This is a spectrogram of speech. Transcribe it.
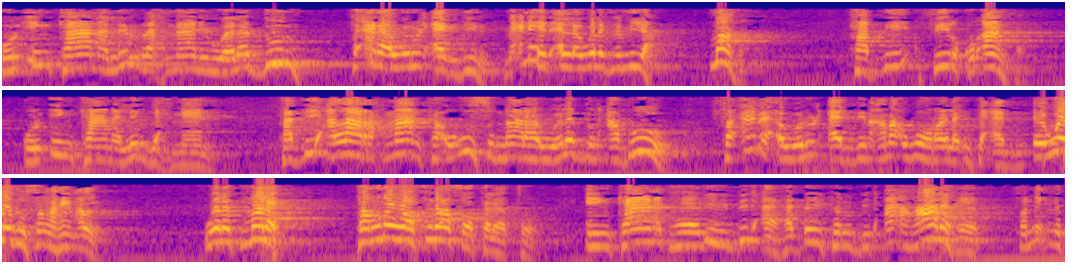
قل إن كان للرحمن ولد فأنا أول العاقدين معنى هذا ألا ولد لمية ما هذه في القرآن. قل إن كان للرحمن. هذه الله الرحمن كأوسم نارها ولد عبور فأنا أول العاقدين أنا أقوه رأي لأنت عاقدين إيه ولد صلى الله. ولد ملك. ترون واصلها صوتك لأتو إن كانت هذه البدعة هذه كانت البدعة هالها فنعمة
